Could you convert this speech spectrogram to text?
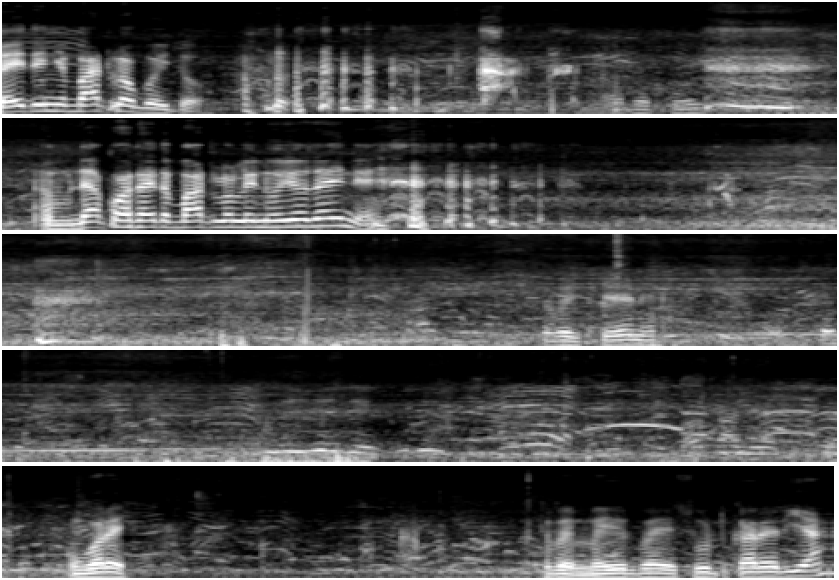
તઈ બાટલો કોઈ તો ડકો થાય તો બાટલો લઈને વયો જાય ને. તો ભાઈ છે ને. ઊભો રે તો ભાઈ મયુરભાઈ શૂટ કરે રહ્યા.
